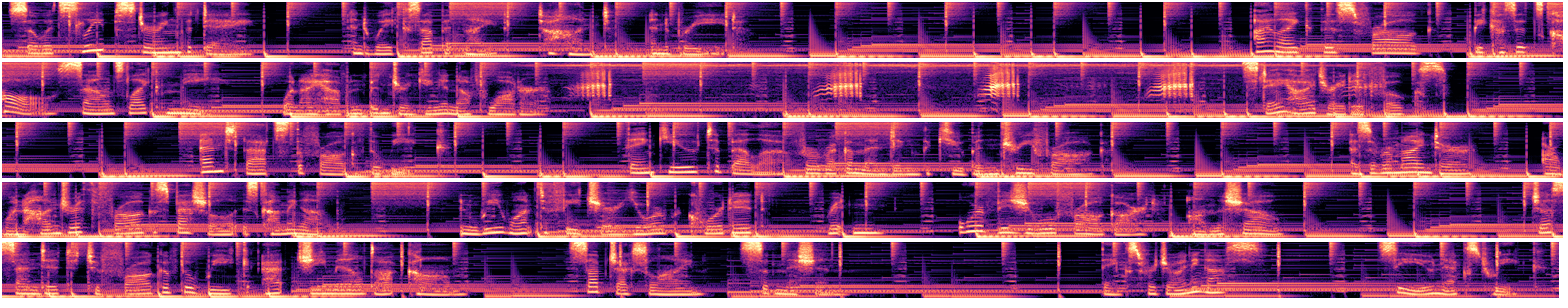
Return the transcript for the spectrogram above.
so it sleeps during the day and wakes up at night to hunt and breed. I like this frog because its call sounds like me when I haven't been drinking enough water. Stay hydrated, folks. And that's the frog of the week. Thank you to Bella for recommending the Cuban tree frog. As a reminder, our 100th Frog special is coming up, and we want to feature your recorded, written, or visual frog art on the show. Just send it to frogoftheweek at gmail.com. Subject line Submission. Thanks for joining us. See you next week.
